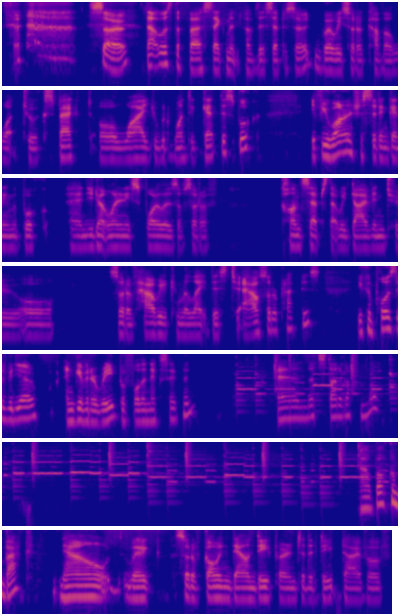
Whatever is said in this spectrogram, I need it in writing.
so that was the first segment of this episode where we sort of cover what to expect or why you would want to get this book. If you are interested in getting the book and you don't want any spoilers of sort of concepts that we dive into or sort of how we can relate this to our sort of practice you can pause the video and give it a read before the next segment. And let's start it off from there Uh, welcome back. Now we're sort of going down deeper into the deep dive of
